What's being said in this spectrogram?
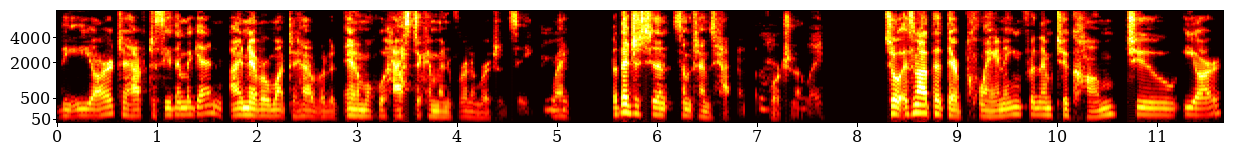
the ER to have to see them again. I never want to have an animal who has to come in for an emergency, Mhm. right? But that just sometimes happen, unfortunately. So it's not that they're planning for them to come to ER.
